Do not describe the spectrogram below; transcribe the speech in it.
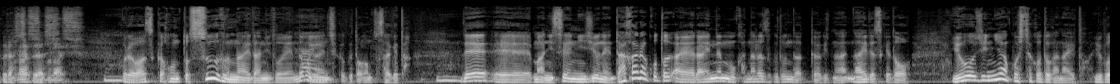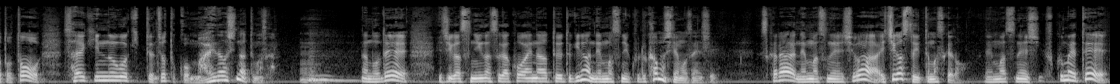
フラッシュクラッシュ。これはわずか本当数分の間にドル円でも4円近くドーンと下げた。で、えー、まあ2020年、だからこと、えー、来年も必ず来るんだってわけじゃないですけど、用心には越したことがないということと、最近の動きってちょっとこう前倒しになってますから。なので、1月、2月が怖いなという時には年末に来るかもしれませんし。ですから年末年始は1月と言ってますけど、年末年始含めて、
